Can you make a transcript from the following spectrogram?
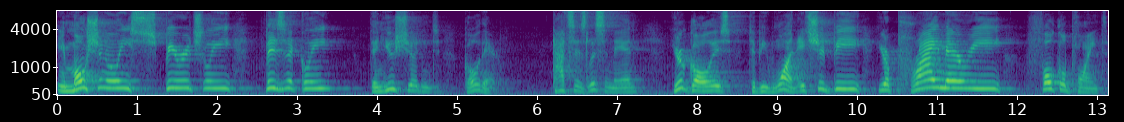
emotionally, spiritually, physically, then you shouldn't go there. God says, listen, man, your goal is to be one. It should be your primary focal point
